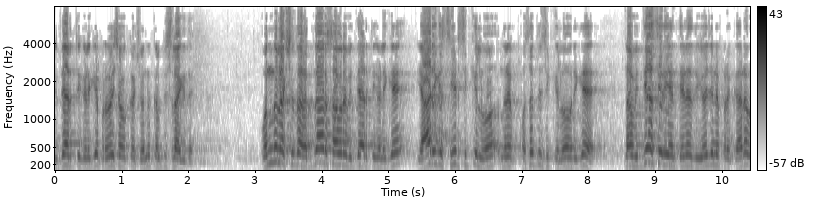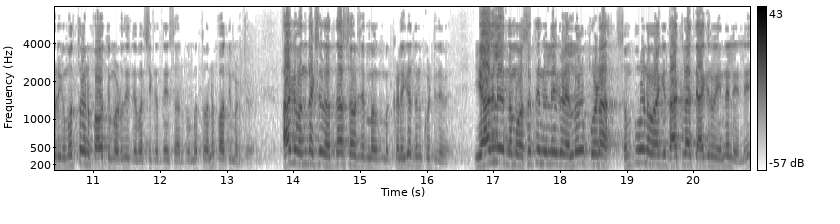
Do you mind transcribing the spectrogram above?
ವಿದ್ಯಾರ್ಥಿಗಳಿಗೆ ಪ್ರವೇಶಾವಕಾಶವನ್ನು ಕಲ್ಪಿಸಲಾಗಿದೆ. ಒಂದು ಲಕ್ಷದ ಹದಿನಾರು ಸಾವಿರ ವಿದ್ಯಾರ್ಥಿಗಳಿಗೆ ಯಾರಿಗೆ ಸೀಟ್ ಸಿಕ್ಕಿಲ್ವೋ, ಅಂದ್ರೆ ವಸತಿ ಸಿಕ್ಕಿಲ್ವೋ, ಅವರಿಗೆ ನಾವು ವಿದ್ಯಾಸಿರಿ ಅಂತ ಹೇಳಿ ಅದು ಯೋಜನೆ ಪ್ರಕಾರ ಅವರಿಗೆ ಮೊತ್ತವನ್ನು ಪಾವತಿ ಮಾಡುವುದು ಇದೆ. ವರ್ಷಕ್ಕೆ ಹದಿನೈದು ಸಾವಿರ ರೂಪಾಯಿ ಮೊತ್ತವನ್ನು ಪಾವತಿ ಮಾಡ್ತೇವೆ. ಹಾಗೆ ಒಂದು ಲಕ್ಷದ ಹದಿನಾರು ಸಾವಿರ ಮಕ್ಕಳಿಗೆ ಅದನ್ನು ಕೊಟ್ಟಿದ್ದೇವೆ. ಈಗಾಗಲೇ ನಮ್ಮ ವಸತಿ ನಿಲಯಗಳೆಲ್ಲವೂ ಪೂರ್ಣ, ಸಂಪೂರ್ಣವಾಗಿ ದಾಖಲಾತಿ ಆಗಿರುವ ಹಿನ್ನೆಲೆಯಲ್ಲಿ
